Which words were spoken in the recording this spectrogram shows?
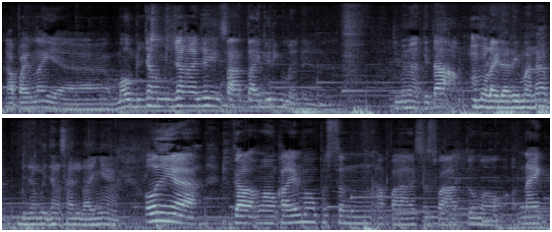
ngapain lagi ya mau bincang-bincang aja yang santai gini gimana Gimana kita mulai dari mana bincang-bincang santainya? oh iya kalau mau kalian mau pesen apa sesuatu mau naik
